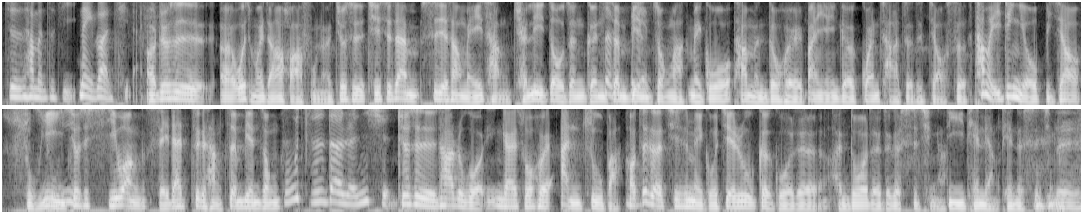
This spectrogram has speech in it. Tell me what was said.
就是他们自己内乱起来啊。就是呃，为什么会讲到华府呢？就是其实，在世界上每一场权力斗争跟政变中啊，美国他们都会扮演一个观察者的角色，他们一定有比较鼠疫，就是希望谁在这个场政变中扶植的人选。就是他如果应该说会按住吧。哦，这个其实美国介入各国的很多的这个事情啊，第一天两天的事情，对，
